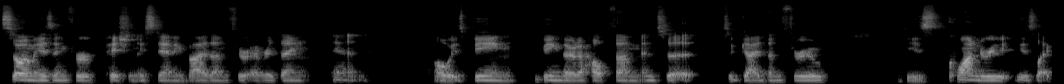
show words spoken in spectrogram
so amazing for patiently standing by them through everything and always being being there to help them and to to guide them through these quandary these like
